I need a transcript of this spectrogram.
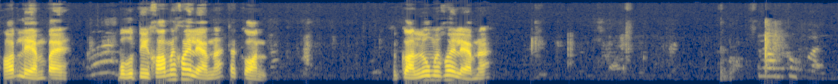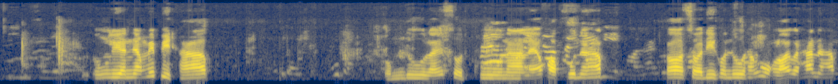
คอร์สแหลมไป ปกติคอร์สไม่ค่อยแหลมนะแต่ก่อนแต่ก่อนลูกไม่ค่อยแหลมนะโรงเรียนยังไม่ปิดครับ ผมดูไลฟ์สดครูนานแล้วขอบคุณนะครับ ก็สวัสดีคนดูทั้ง 600 กว่าท่านนะครับ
